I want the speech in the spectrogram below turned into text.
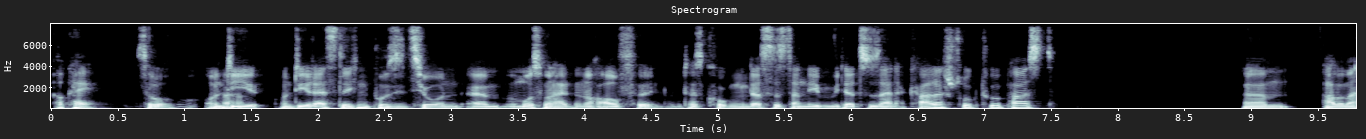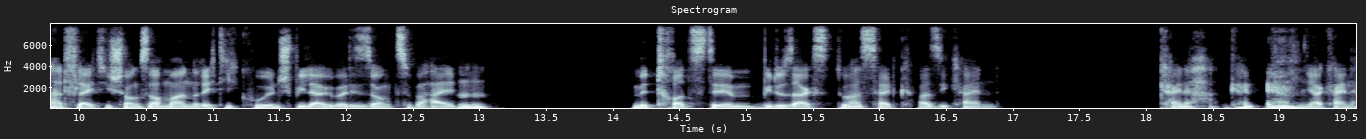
Okay. So, und Aha. die, und die restlichen Positionen ähm, muss man halt nur noch auffüllen und das gucken, dass es dann eben wieder zu seiner Kaderstruktur passt. Ähm, aber man hat vielleicht die Chance, auch mal einen richtig coolen Spieler über die Saison zu behalten. Mhm. Mit trotzdem, wie du sagst, du hast halt quasi kein, keine, kein, ja, kein,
